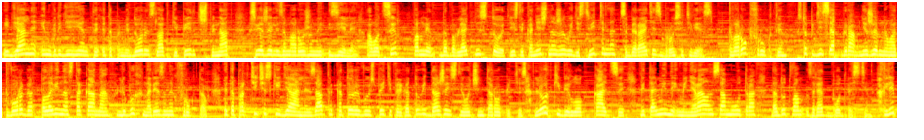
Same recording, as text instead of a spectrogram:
Идеальные ингредиенты – это помидоры, сладкий перец, шпинат, свежий или замороженный зелень. А вот сыр в омлет добавлять не стоит, если, конечно же, вы действительно собираетесь сбросить вес. Творог, фрукты. 150 грамм нежирного творога, половина стакана любых нарезанных фруктов. Это практически идеальный завтрак, который вы успеете приготовить, даже если очень торопитесь. Легкий белок, кальций, витамины и минералы с самого утра дадут вам заряд бодрости. Хлеб,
